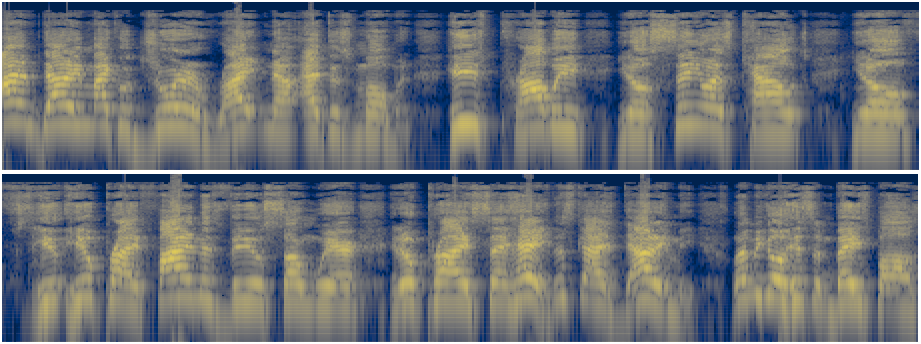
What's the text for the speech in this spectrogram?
I'm doubting Michael Jordan right now at this moment. He's probably, you know, sitting on his couch, you know, he'll, he'll probably find this video somewhere and he'll probably say, hey, this guy's doubting me. Let me go hit some baseballs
